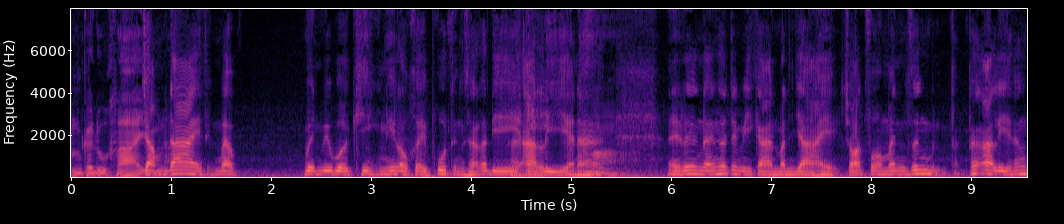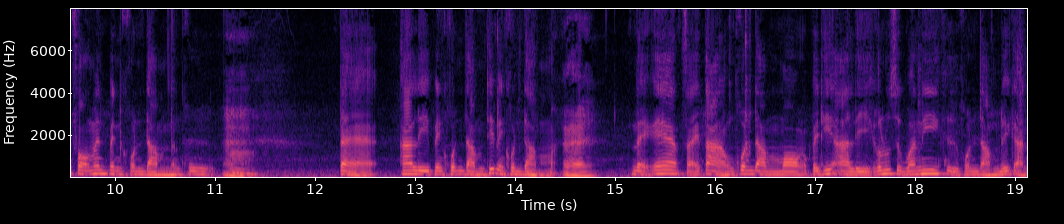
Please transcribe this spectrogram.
มันก็ดูคล้ายอยู่นะจำได้ถึงแบบ When We Were King ที่เราเคยพูดถึงสารคดีอาลีอะนะฮะอ่าในเรื่องนั้นก็จะมีการบรรยายจอร์จโฟร์แมนซึ่งทั้งอาลีทั้งโฟร์แมนเป็นคนดำทั้งคู่อืมแต่อาลีเป็นคนดำที่เป็นคนดำอะเออในแง่สายตาของคนดำมองไปที่อาลีก็รู้สึกว่านี่คือคนดำด้วยกัน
